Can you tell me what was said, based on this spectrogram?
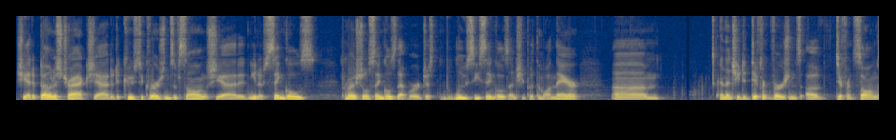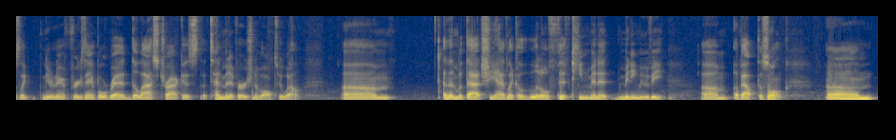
she added bonus tracks, she added acoustic versions of songs, she added you know singles, promotional singles that were just Lucy singles, and she put them on there. Um, and then she did different versions of different songs. Like, you know, for example, Red, the last track is a 10 minute version of All Too Well. Um, and then with that, she had like a little 15 minute mini movie um, about the song, um,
